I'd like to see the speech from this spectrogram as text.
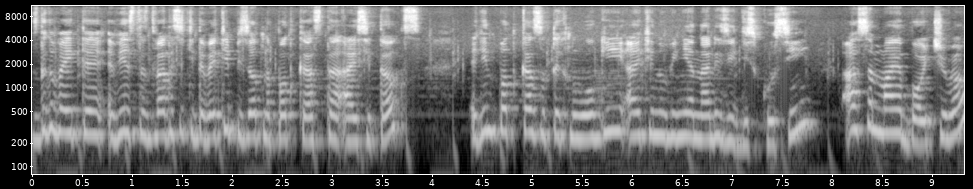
Здравейте! Вие сте с 29-ти епизод на подкаста IC Talks, един подкаст за технологии, IT новини, анализи и дискусии. Аз съм Майя Бойчева,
